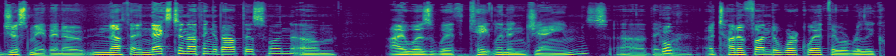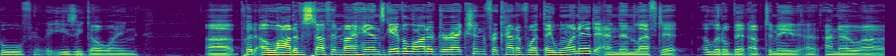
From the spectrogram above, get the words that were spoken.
Just me. They know nothing, next to nothing about this one. Um, I was with Caitlin and James. Uh, they Cool. were a ton of fun to work with. They were really cool, fairly easygoing. Uh, put a lot of stuff in my hands, gave a lot of direction for kind of what they wanted, and then left it a little bit up to me. Uh, I know uh,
